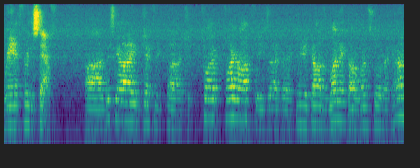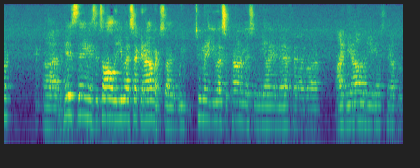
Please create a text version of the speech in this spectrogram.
ran it through the staff. Uh, this guy, Jeffrey uh, he's at the Community College of London, called London School of Economics. Uh, his thing is it's all the U.S. economics. Uh, we too many U.S. economists in the IMF have uh, ideology against capital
